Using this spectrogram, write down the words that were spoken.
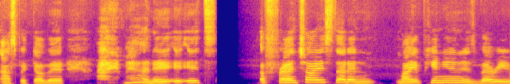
aspect of it. Man, it, it, it's a franchise that, in my opinion, is very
